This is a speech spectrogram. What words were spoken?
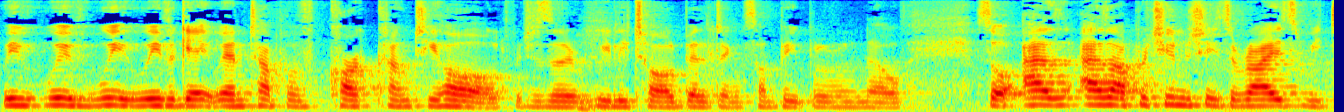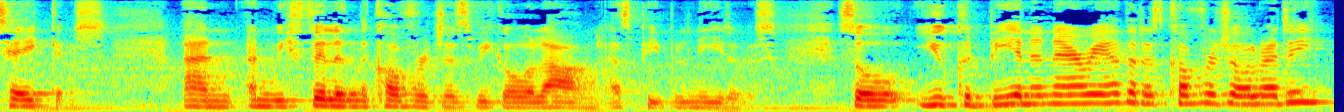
We've, we've, we've a gateway on top of Cork County Hall, which is a really tall building, some people will know. So as, as opportunities arise, we take it and, and we fill in the coverage as we go along as people need it. So you could be in an area that has coverage already,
